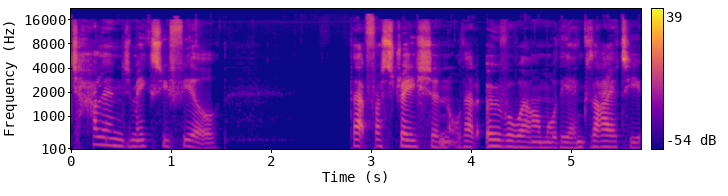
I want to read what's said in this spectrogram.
challenge makes you feel. That frustration or that overwhelm or the anxiety.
